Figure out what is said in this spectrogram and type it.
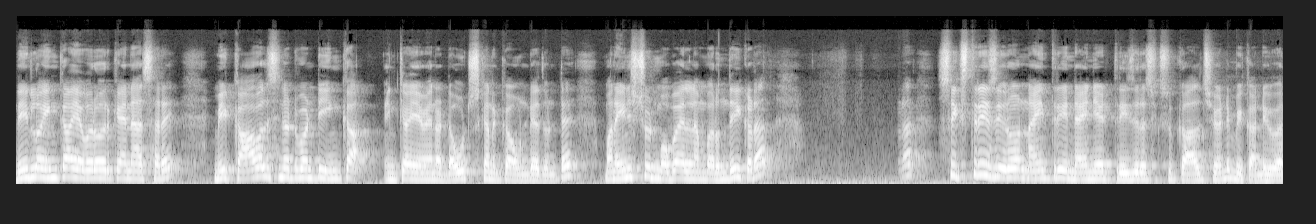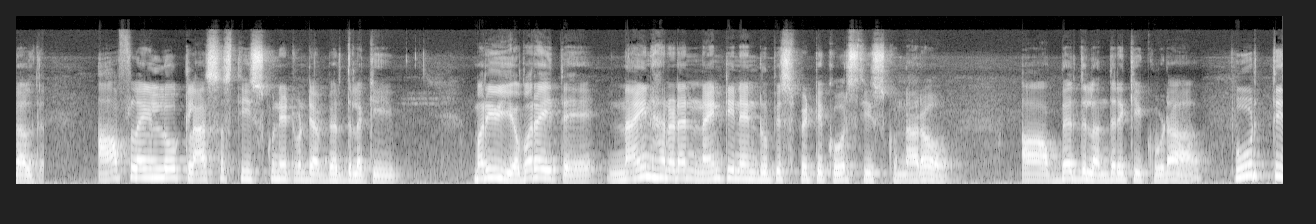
దీనిలో ఇంకా ఎవరెవరికైనా సరే మీకు కావలసినటువంటి ఇంకా ఇంకా ఏమైనా డౌట్స్ కనుక ఉండేది ఉంటే మన ఇన్స్టిట్యూట్ మొబైల్ నెంబర్ ఉంది ఇక్కడ. ఇక్కడ six three zero nine three nine eight three zero six call చేయండి మీకు అన్ని వివరాలు ఆఫ్లైన్లో క్లాసెస్ తీసుకునేటువంటి అభ్యర్థులకి మరియు ఎవరైతే nine hundred and ninety nine rupees పెట్టి కోర్స్ తీసుకున్నారో ఆ అభ్యర్థులందరికీ కూడా పూర్తి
